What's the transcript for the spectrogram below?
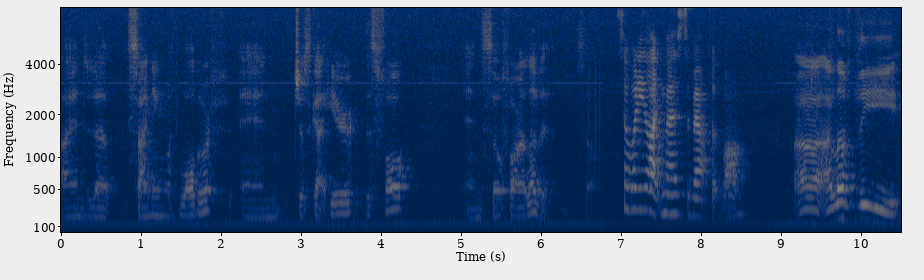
I ended up signing with Waldorf and just got here this fall, and so far I love it. So. So what do you like most about football? Uh, I love the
